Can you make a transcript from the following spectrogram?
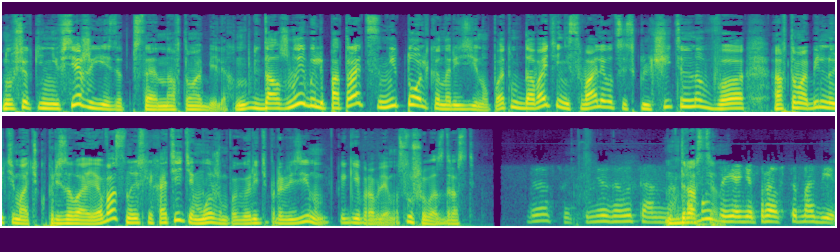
Но все-таки не все же ездят постоянно на автомобилях. Ну, должны были потратиться не только на резину. Поэтому давайте не сваливаться исключительно в автомобильную тематику. Призываю я вас, но если хотите, можем поговорить про резину. Какие проблемы? Слушаю вас, здравствуйте. Здравствуйте, меня зовут Анна. Здравствуйте. А можно я не про автомобиль?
